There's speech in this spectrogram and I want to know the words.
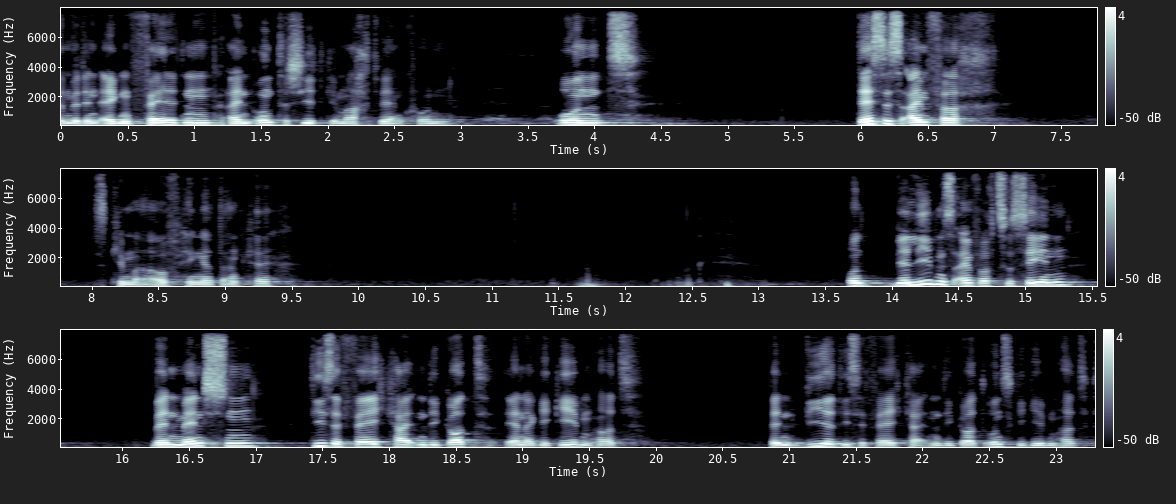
damit in Eggenfelden ein Unterschied gemacht werden kann. Und das ist einfach, das können wir aufhängen, danke. Und wir lieben es einfach zu sehen, wenn Menschen diese Fähigkeiten, die Gott einer gegeben hat, wenn wir diese Fähigkeiten, die Gott uns gegeben hat,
